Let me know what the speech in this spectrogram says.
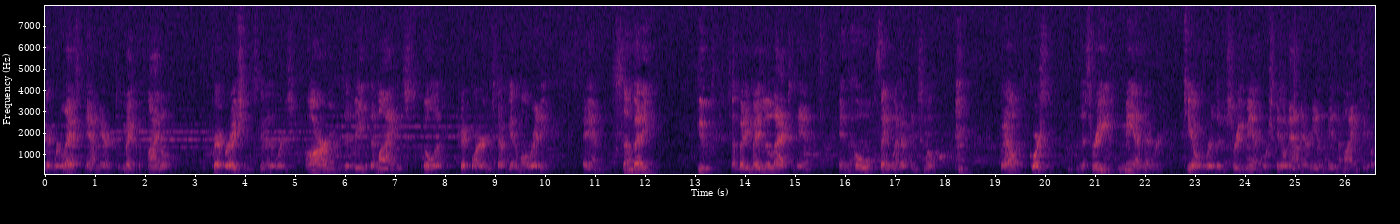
that were left down there to make the final preparations. In other words, arm the, the mines, pull the tripwires and stuff, get them all ready. And somebody goofed, somebody made a little accident, and the whole thing went up in smoke. Well, of course, the three men that were killed were the three men that were still down there in, in the minefield.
